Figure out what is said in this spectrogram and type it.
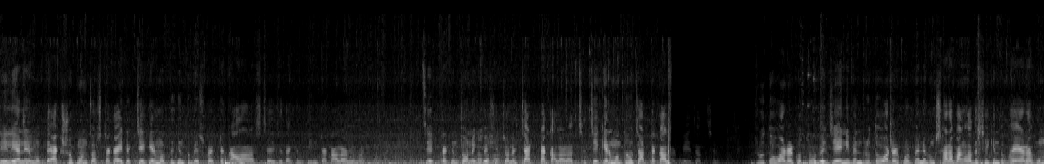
লিলিয়ানের মধ্যে একশো পঞ্চাশ টাকা। এটা চেকের মধ্যে কিন্তু বেশ কয়েকটা কালার আসছে, এই যে দেখেন, তিনটা কালার মনে হয়। চেকটা কিন্তু অনেক বেশি চলে, চারটা কালার আছে। চেকের মধ্যেও চারটা কালার পেয়ে যাচ্ছেন। দ্রুত অর্ডার করতে হবে। যে নেবেন দ্রুত অর্ডার করবেন এবং সারা বাংলাদেশে কিন্তু ভাইয়ারা হোম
